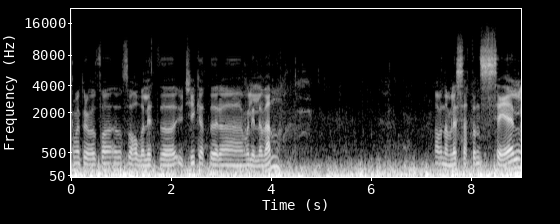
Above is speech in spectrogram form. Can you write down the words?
kan vi prøve å så holde litt uh, utkikk etter uh, vår lille venn. Da har vi nemlig sett en sel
